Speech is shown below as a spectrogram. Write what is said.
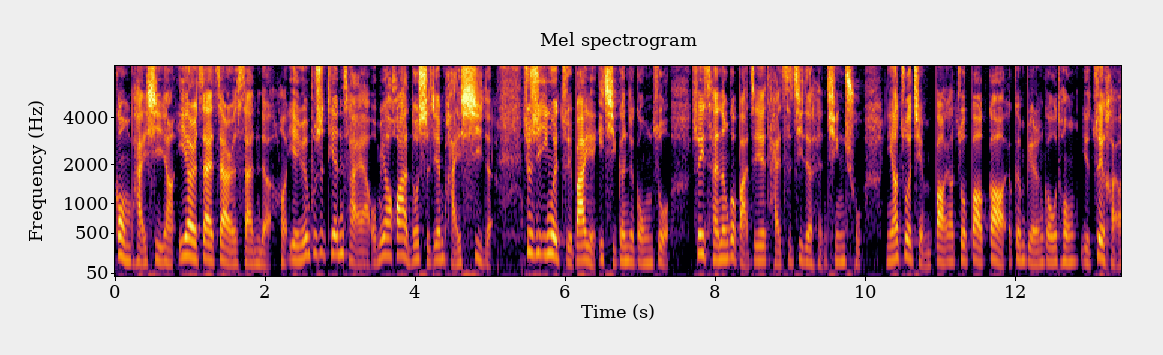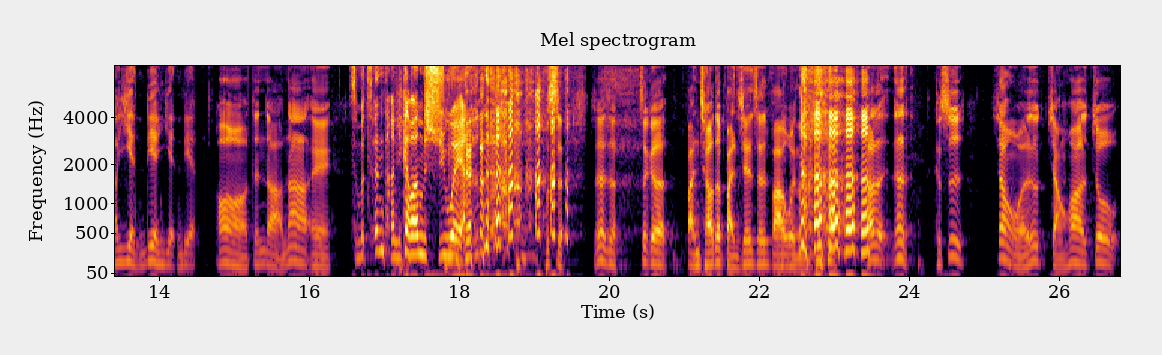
跟我们排戏一样，一而再再而三的。好，演员不是天才啊，我们要花很多时间排戏的，就是因为嘴巴也一起跟着工作，所以才能够把这些台词记得很清楚。你要做简报，要做报告，要跟别人沟通，也最好要演练演练。哦，真的？那诶。什么真的？你干嘛那么虚伪啊？不是，那是这个板桥的板先生发问 的那可是像我就讲话就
